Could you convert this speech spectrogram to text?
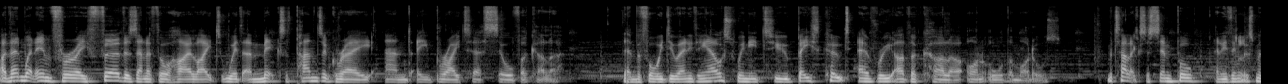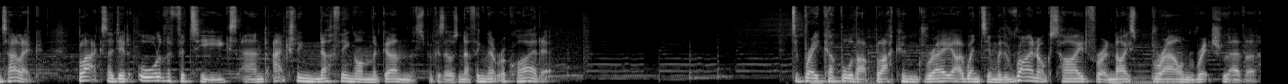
I then went in for a further Zenithal highlight with a mix of Panzer Grey and a brighter silver colour. Then before we do anything else, we need to base coat every other colour on all the models. Metallics are simple, anything looks metallic. Blacks I did all of the fatigues and actually nothing on the guns because there was nothing that required it. To break up all that black and grey, I went in with Rhinox hide for a nice brown rich leather.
